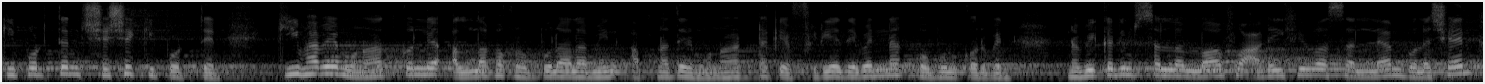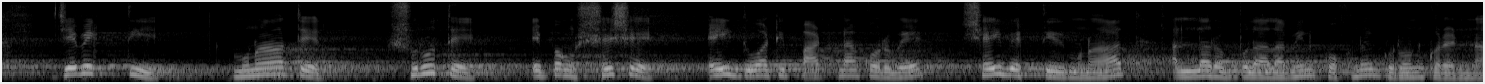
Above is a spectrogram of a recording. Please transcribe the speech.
কি পড়তেন, শেষে কি পড়তেন? কীভাবে মোনাজাত করলে আল্লাহ পাক রব্বুল আলমিন আপনাদের মোনাজাতটাকে ফিরিয়ে দেবেন না, কবুল করবেন? নবী করিম সাল্লাল্লাহু আলাইহি ওয়াসাল্লাম বলেছেন, যে ব্যক্তি মুনাতের শুরুতে এবং শেষে এই দোয়াটি পাঠ না করবে সেই ব্যক্তির মুনাত আল্লাহ রব্বুল আলমিন কখনোই গ্রহণ করেন না।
